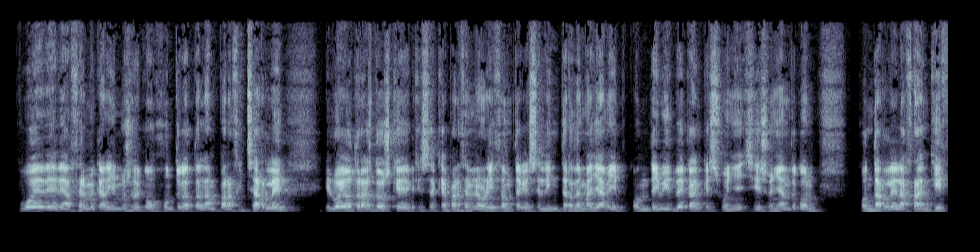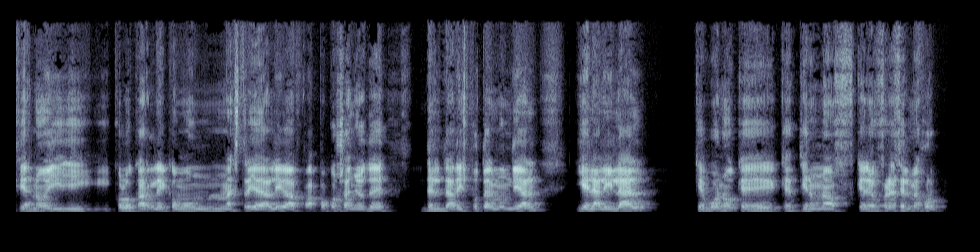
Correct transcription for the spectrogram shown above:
puede hacer mecanismos el conjunto catalán para ficharle. Y luego hay otras dos que, que, aparecen en el horizonte, que es el Inter de Miami con David Beckham, que sigue soñando con, con, darle la franquicia ¿no? y, colocarle como una estrella de la liga a pocos años de, de la disputa del Mundial. Y el Alilal, que bueno, que, tiene una, que le ofrece el mejor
